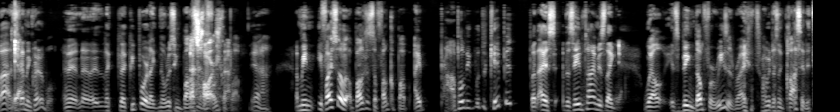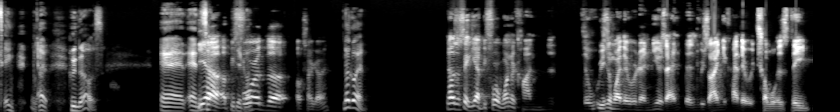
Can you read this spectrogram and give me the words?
Wow, it's Yeah. kind of incredible. I mean, uh, like like people are like noticing boxes That's harsh, of Funko man. Pop. Yeah, I mean, if I saw a box of Funko Pop, I probably would keep it. But I, at the same time, it's like, Yeah. Well, it's being done for a reason, right? It probably doesn't cost anything, Yeah. but who knows? And and yeah so- before the oh sorry go ahead no, go ahead. no I was just saying yeah before WonderCon the, the reason why they were in news and the reason I knew kind of they were in trouble is they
